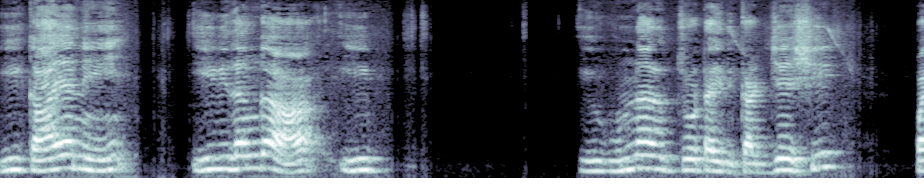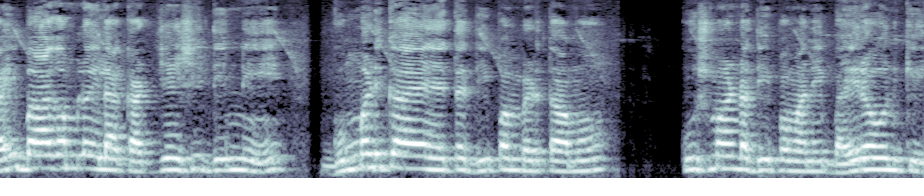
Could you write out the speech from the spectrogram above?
ఈ కాయని ఈ విధంగా ఈ ఉన్న చోట ఇది కట్ చేసి పై భాగంలో ఇలా కట్ చేసి దీన్ని గుమ్మడికాయ అయితే దీపం పెడతామో కూష్మాండ దీపం అని భైరవునికి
